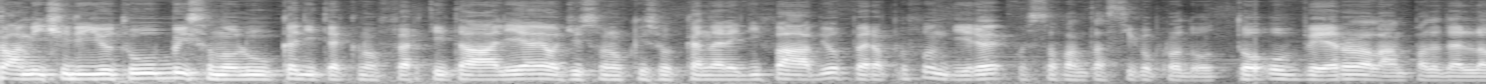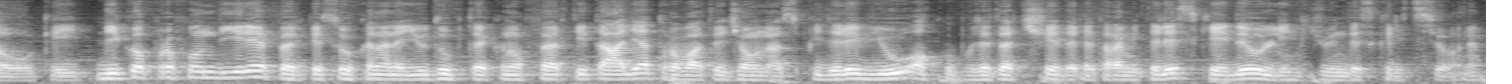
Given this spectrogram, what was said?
Ciao amici di YouTube, sono Luca di Tecnofferte Italia e oggi sono qui sul canale di Fabio per approfondire questo fantastico prodotto, ovvero la lampada della Oki. Dico approfondire perché sul canale YouTube Tecnofferte Italia trovate già una speed review a cui potete accedere tramite le schede o il link giù in descrizione.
